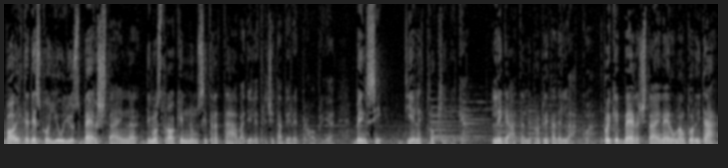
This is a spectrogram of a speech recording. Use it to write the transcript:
Poi il tedesco Julius Bernstein dimostrò che non si trattava di elettricità vera e propria, bensì di elettrochimica, legata alle proprietà dell'acqua. Poiché Bernstein era un'autorità,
